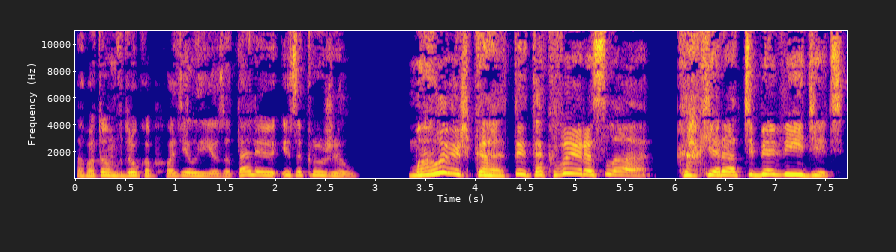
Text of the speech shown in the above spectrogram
а потом вдруг обхватил ее за талию и закружил. «Малышка, ты так выросла! Как я рад тебя видеть!»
